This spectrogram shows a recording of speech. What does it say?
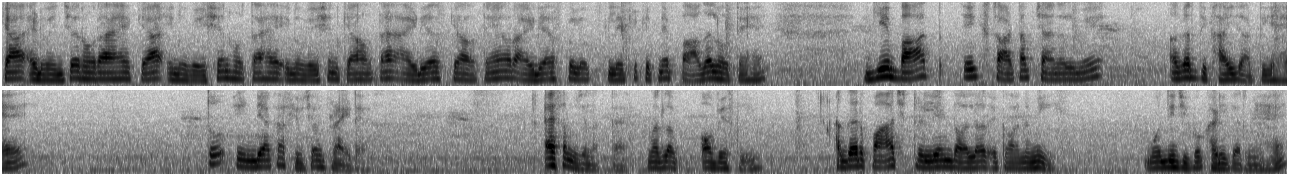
क्या एडवेंचर हो रहा है? क्या इनोवेशन होता है? इनोवेशन क्या होता है? आइडियाज़ क्या होते हैं? और आइडियाज़ को लेके कितने पागल होते हैं? ये बात एक स्टार्टअप चैनल में अगर दिखाई जाती है तो इंडिया का फ्यूचर ब्राइट है। ऐसा मुझे लगता है। मतलब ऑब्वियसली अगर पाँच trillion dollar economy Modi ji को खड़ी करनी है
